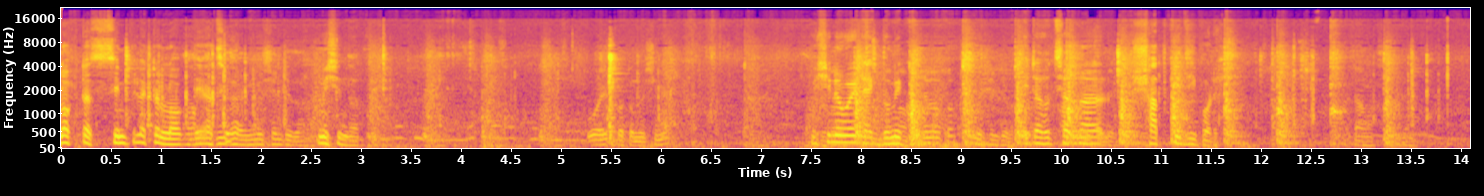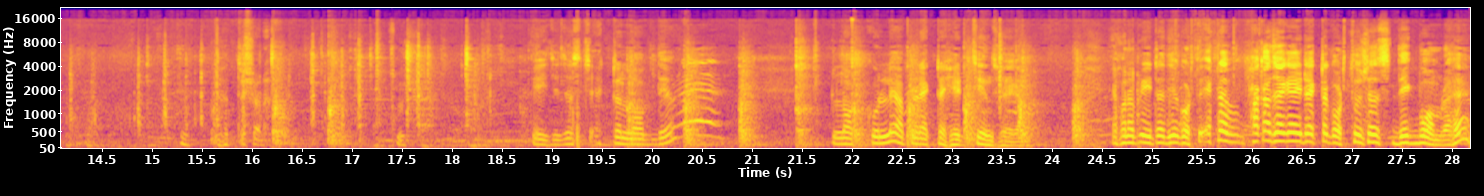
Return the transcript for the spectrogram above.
লকটা সিম্পল একটা লক দেওয়া আছে। মেশিনটি দাও। মেশিন দাও। ওয়েট কত মেশিনে? মেশিনের ওয়েট একদমই কম। এটা হচ্ছে আপনার সাত কেজি পড়ে। হাতটা সরা এই যে জাস্ট একটা লক দেওয়া লক করলে আপনার একটা হেড চেঞ্জ হয়ে গেল। এখন আপনি এটা দিয়ে গর্ত একটা ফাঁকা জায়গায় এটা একটা গর্ত দেখব আমরা হ্যাঁ?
